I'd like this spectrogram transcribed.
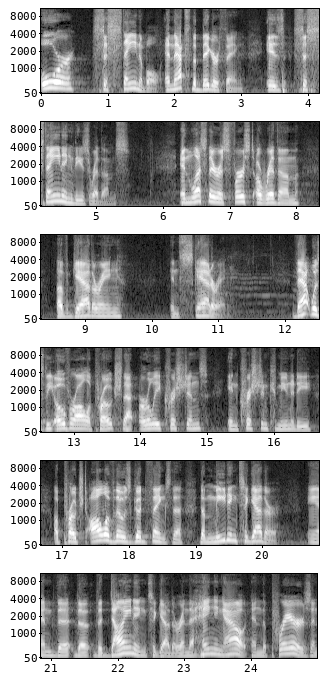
or sustainable. And that's the bigger thing is sustaining these rhythms unless there is first a rhythm of gathering and scattering. That was the overall approach that early Christians in Christian community approached all of those good things the, the meeting together and the, the, the dining together and the hanging out and the prayers and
